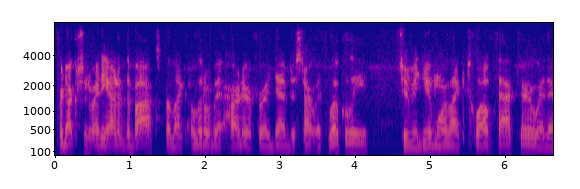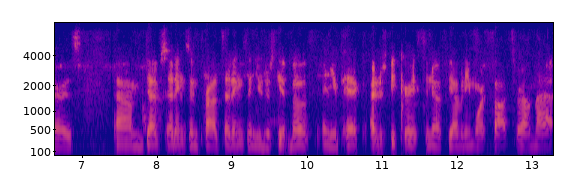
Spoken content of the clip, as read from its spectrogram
production ready out of the box, but like a little bit harder for a dev to start with locally? Should we do more like 12 factor where there's um, dev settings and prod settings and you just get both and you pick? I'd just be curious to know if you have any more thoughts around that.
